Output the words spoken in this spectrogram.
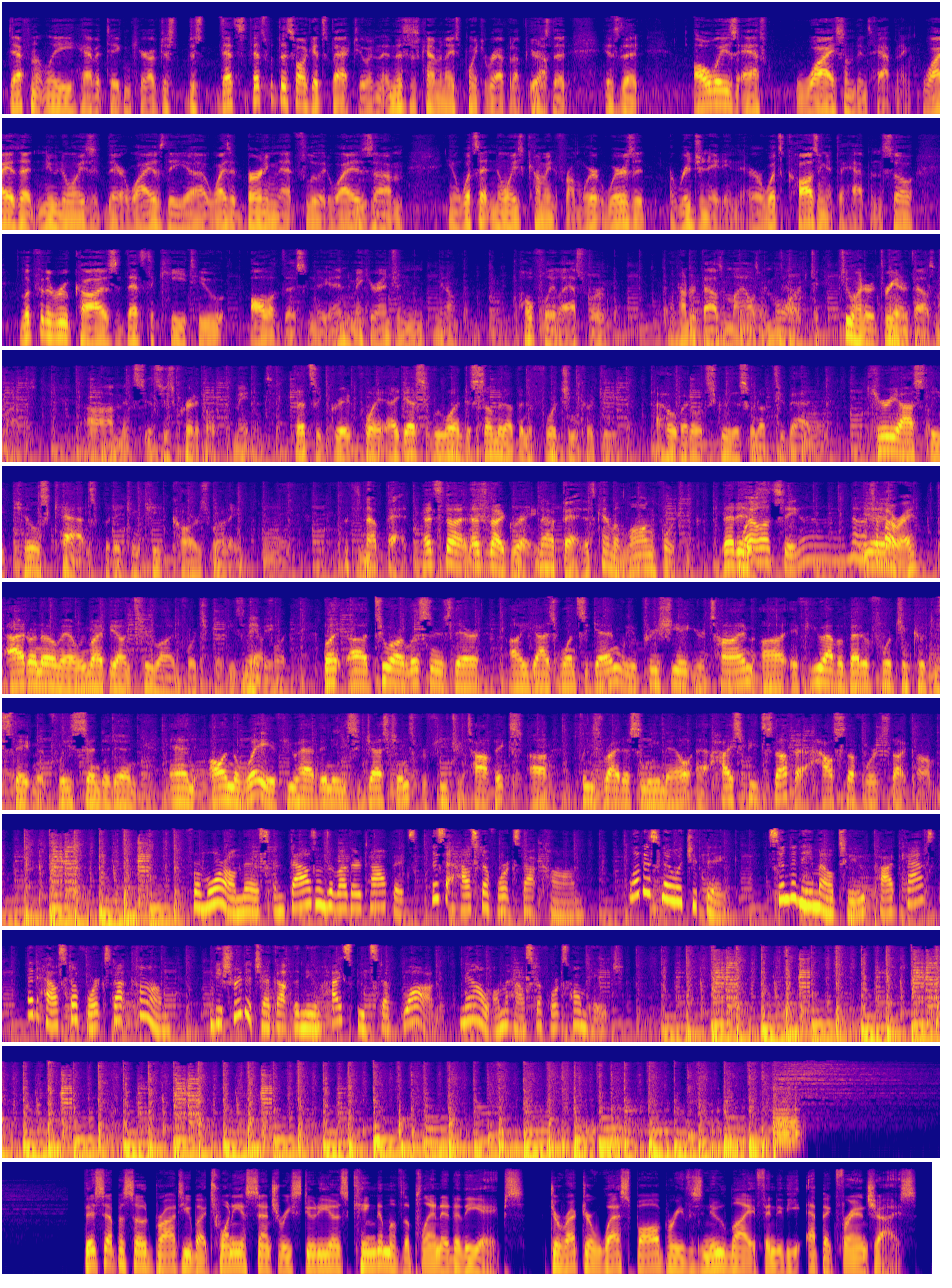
definitely have it taken care of. Just, just that's that's what this all gets back to, and, and this is kind of a nice point to wrap it up here. Is Yeah. that is that always ask why something's happening. Why is that new noise there? Why is the uh, why is it burning that fluid? Why is um, you know what's that noise coming from? Where where is it originating, or what's causing it to happen? So look for the root cause. That's the key to all of this, and, and to make your engine you know hopefully last for 100,000 miles or more, 200, 300,000 miles. Um, it's it's just critical maintenance. That's a great point. I guess if we wanted to sum it up in a fortune cookie, I hope I don't screw this one up too bad. Curiosity kills cats, but it can keep cars running. That's not bad. That's not that's not great. Not bad. That's kind of a long fortune cookie. That is. Well, let's see. Uh, no, that's Yeah. about right. I don't know, man. We might be on two line fortune cookies. at that Maybe. point. But uh, to our listeners there, uh, you guys, once again, we appreciate your time. Uh, if you have a better fortune cookie statement, please send it in. And on the way, if you have any suggestions for future topics, uh, please write us an email at highspeedstuff at howstuffworks.com. For more on this and thousands of other topics, visit howstuffworks.com. Let us know what you think. Send an email to podcast at howstuffworks.com. Be sure to check out the new High Speed Stuff blog, now on the How Stuff Works homepage. This episode brought to you by 20th Century Studios' Kingdom of the Planet of the Apes. Director Wes Ball breathes new life into the epic franchise.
